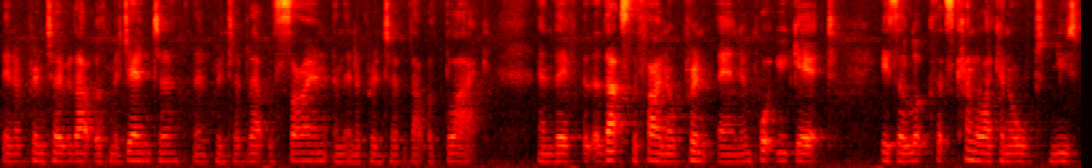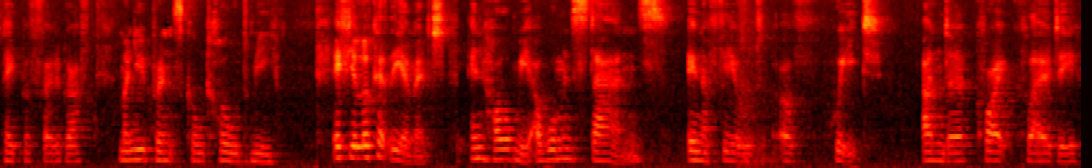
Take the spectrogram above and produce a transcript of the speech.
then I print over that with magenta, then I print over that with cyan, and then I print over that with black. And that's the final print then. And what you get is a look that's kind of like an old newspaper photograph. My new print's called Hold Me. If you look at the image, in Hold Me, a woman stands in a field of wheat under quite cloudy,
